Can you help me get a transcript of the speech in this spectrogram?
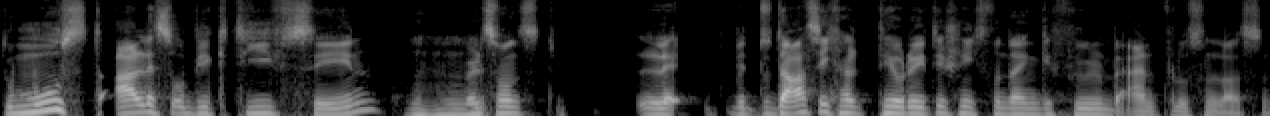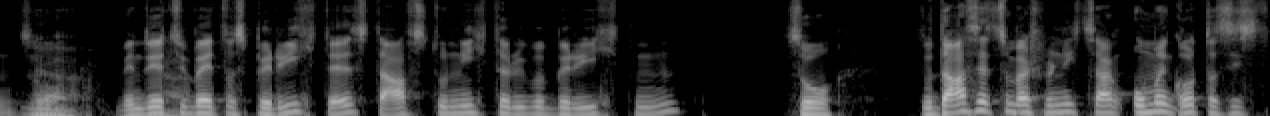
Du musst alles objektiv sehen, Mhm. weil sonst du darfst dich halt theoretisch nicht von deinen Gefühlen beeinflussen lassen. So. Ja. Wenn du jetzt Ja. über etwas berichtest, darfst du nicht darüber berichten. So, du darfst jetzt zum Beispiel nicht sagen, oh mein Gott, das ist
